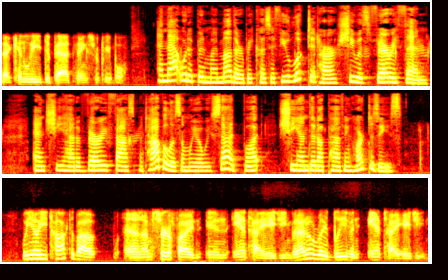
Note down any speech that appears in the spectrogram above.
that can lead to bad things for people. And that would have been my mother because if you looked at her, she was very thin and she had a very fast metabolism, we always said, but she ended up having heart disease. Well, you know, you talked about, and I'm certified in anti aging, but I don't really believe in anti aging.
